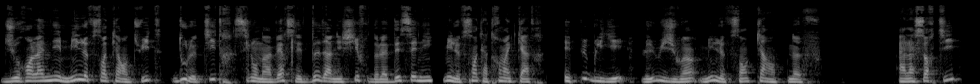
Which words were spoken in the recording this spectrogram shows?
durant l'année 1948, d'où le titre si l'on inverse les deux derniers chiffres de la décennie 1984, et publié le 8 juin 1949. À la sortie,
